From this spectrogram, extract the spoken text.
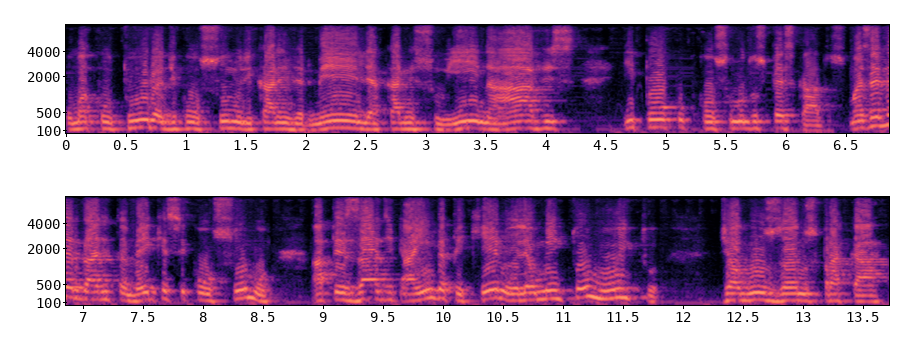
uma cultura de consumo de carne vermelha, carne suína, aves e pouco consumo dos pescados. Mas é verdade também que esse consumo, apesar de ainda pequeno, ele aumentou muito de alguns anos para cá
